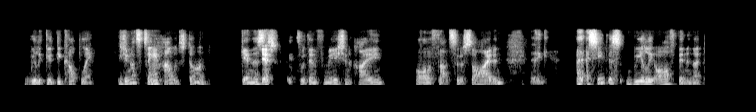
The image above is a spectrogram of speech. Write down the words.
really good decoupling. Because you're not saying mm-hmm. how it's done. Again, this yes. is with information hiding, all of that sort of side. And like, I, I see this really often in that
